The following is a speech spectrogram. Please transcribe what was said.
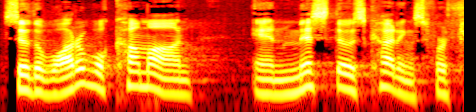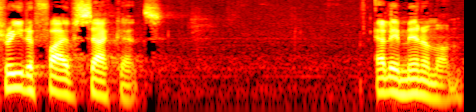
so the water will come on and mist those cuttings for three to five seconds at a minimum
